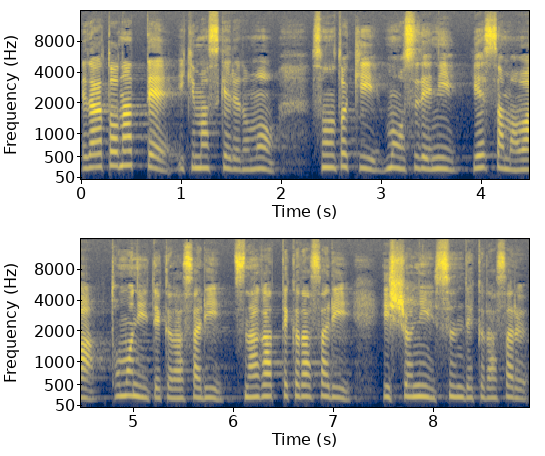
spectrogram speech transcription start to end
枝となっていきますけれどもその時もうすでにイエス様は共にいてくださりつながってくださり一緒に住んでくださる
